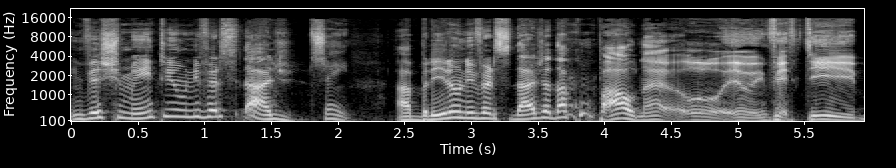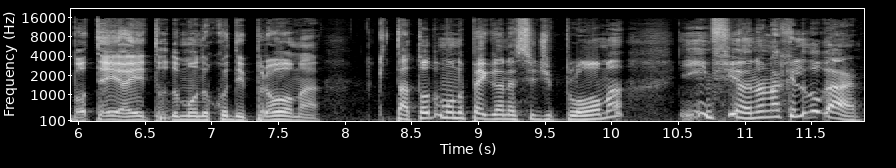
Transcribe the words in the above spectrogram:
Investimento em universidade. Sim. Abrir a universidade a dar com pau, né? Eu investi, botei aí todo mundo com diploma. Tá todo mundo pegando esse diploma e enfiando naquele lugar.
